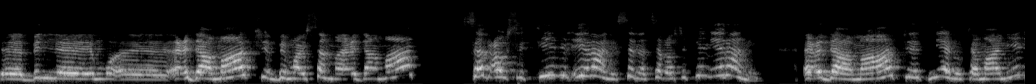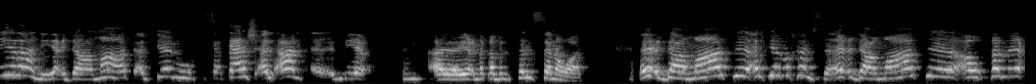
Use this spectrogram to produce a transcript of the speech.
بالإعدامات بما يسمى إعدامات 67 الإيراني سنة 67 إيراني. إعدامات 82 إيراني إعدامات 2019 الآن اللي يعني قبل ثلاث سنوات. إعدامات 2005 إعدامات أو قمع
